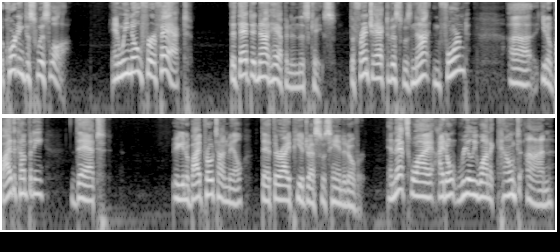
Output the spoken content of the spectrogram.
according to Swiss law. And we know for a fact that that did not happen in this case. The French activist was not informed uh, you know, by the company that, you know, by Proton Mail that their IP address was handed over. And that's why I don't really want to count on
